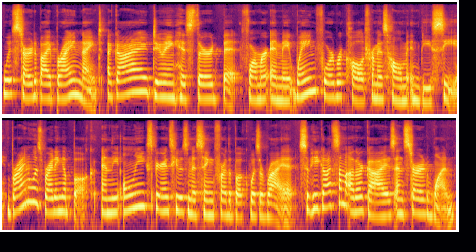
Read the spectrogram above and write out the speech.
was started by Brian Knight, a guy doing his third bit, former inmate Wayne Ford recalled from his home in BC. Brian was writing a book, and the only experience he was missing for the book was a riot, so he got some other guys and started one.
